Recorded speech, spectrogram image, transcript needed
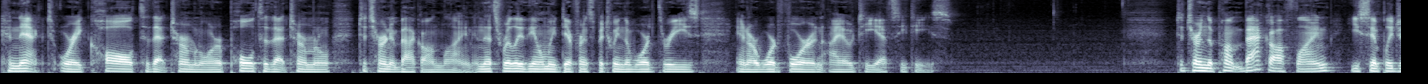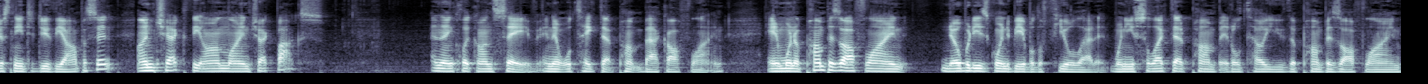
connect or a call to that terminal or a pull to that terminal to turn it back online. And that's really the only difference between the Ward 3s and our Ward 4 and IoT FCTs. To turn the pump back offline, you simply just need to do the opposite. Uncheck the online checkbox and then click on save and it will take that pump back offline. And when a pump is offline, nobody's going to be able to fuel at it. When you select that pump, it'll tell you the pump is offline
